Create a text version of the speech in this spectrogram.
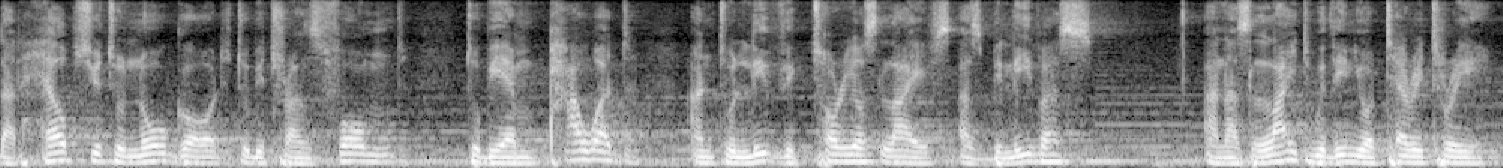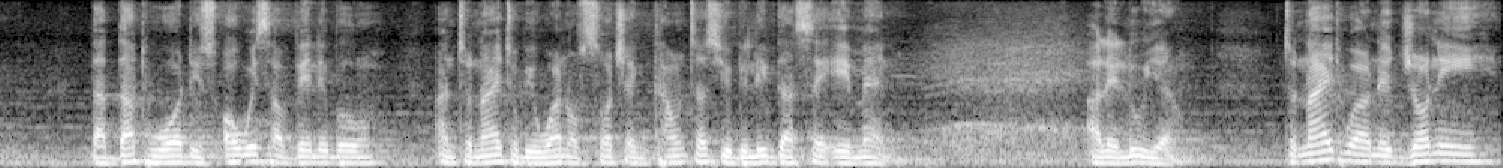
that helps you to know God, to be transformed, to be empowered and to live victorious lives as believers and as light within your territory, that that word is always available. And tonight will be one of such encounters. You believe that? Say amen. amen. Hallelujah. Tonight we're on a journey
